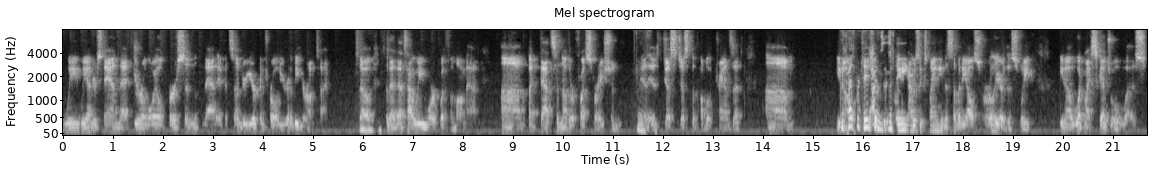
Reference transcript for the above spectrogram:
we we understand that you're a loyal person. That if it's under your control, you're going to be here on time. So so that that's how we work with them on that. Um, but that's another frustration Yes. is just just the public transit. Um, you The know, transportation- I was, explaining, I was explaining to somebody else earlier this week, you know, what my schedule was.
